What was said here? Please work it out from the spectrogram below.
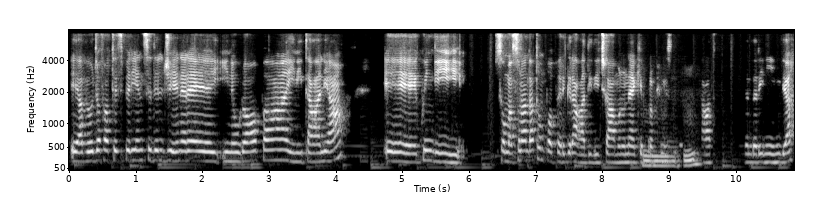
e avevo già fatto esperienze del genere in Europa, in Italia e quindi insomma sono andata un po' per gradi, diciamo, non è che proprio mm-hmm. mi sono capitata di andare in India,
